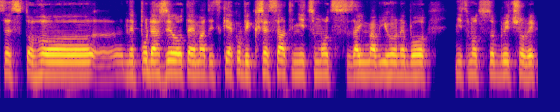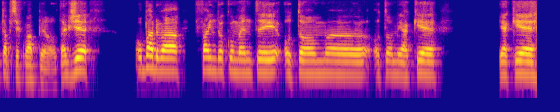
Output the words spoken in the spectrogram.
se z toho eh, nepodařilo tematicky jako vykřesat nic moc zajímavého nebo nic moc, co by člověka překvapilo. Takže oba dva fajn dokumenty o tom, eh, o tom jak, je, jak je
